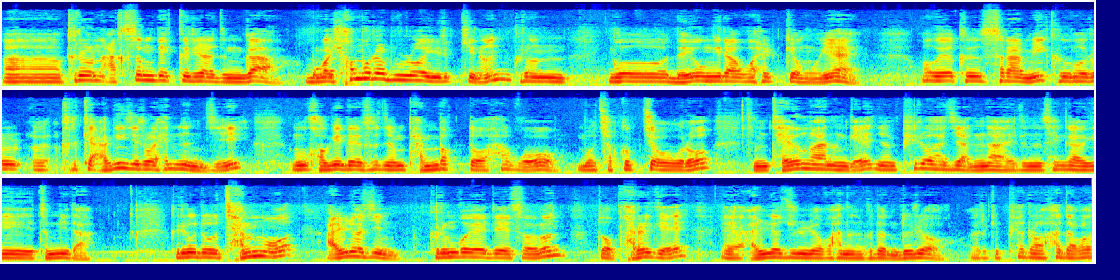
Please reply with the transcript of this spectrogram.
아, 그런 악성 댓글이라든가 뭔가 혐오를 불러일으키는 그런 거 내용이라고 할 경우에 어, 왜 그 사람이 그거를 어, 그렇게 악의지로 했는지 뭐 거기에 대해서 좀 반박도 하고 뭐 적극적으로 좀 대응하는 게 좀 필요하지 않나 이런 생각이 듭니다. 그리고 또 잘못 알려진 그런 거에 대해서는 또 바르게 예, 알려주려고 하는 그런 노력 이렇게 필요하다고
